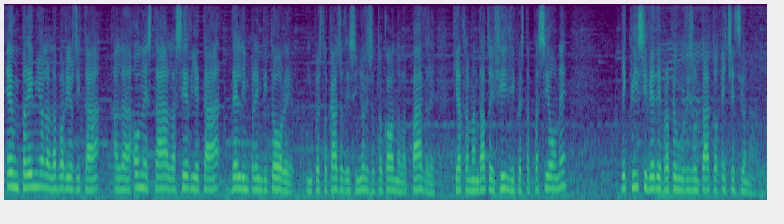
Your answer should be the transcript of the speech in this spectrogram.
è un premio alla laboriosità, alla onestà, alla serietà dell'imprenditore, in questo caso dei signori Sottocornola, padre che ha tramandato ai figli questa passione e qui si vede proprio un risultato eccezionale.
